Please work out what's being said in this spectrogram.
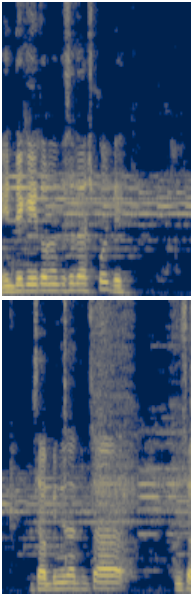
May indicator na doon sa dashboard eh. Sabi nila dun sa, dun sa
